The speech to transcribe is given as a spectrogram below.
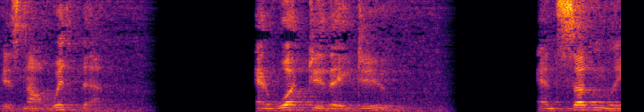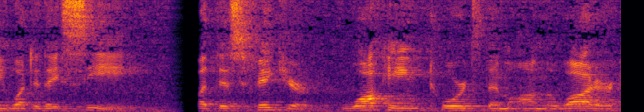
is not with them. And what do they do? And suddenly, what do they see? But this figure walking towards them on the water.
